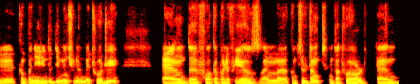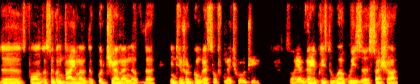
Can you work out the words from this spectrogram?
uh, company in the dimensional metrology. And uh, for a couple of years, I'm a consultant in that world. And uh, for the second time, I'm the co-chairman of the International Congress of Metrology. So I am very pleased to work with uh, Sasha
